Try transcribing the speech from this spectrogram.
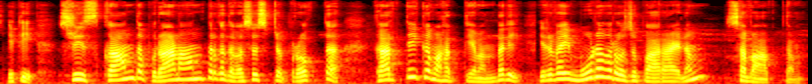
ఇది శ్రీ స్కాంద పురాణాంతర్గత వశిష్ఠ ప్రోక్త కార్తీక మహత్యమందలి ఇరవై మూడవ రోజు పారాయణం సమాప్తం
